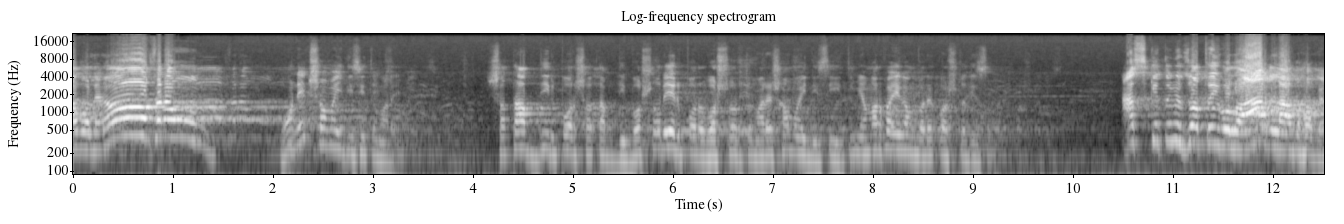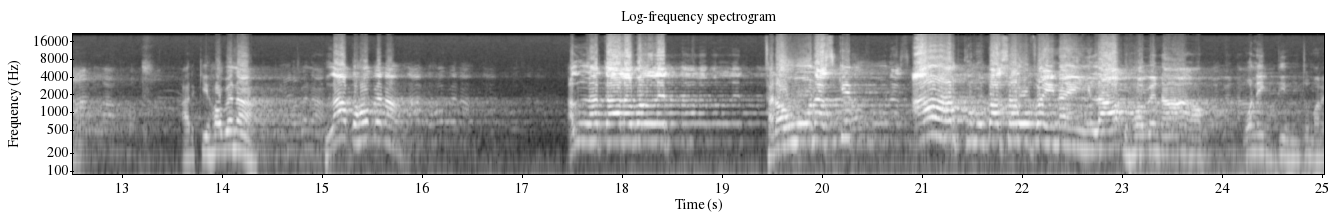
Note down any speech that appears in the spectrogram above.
আল্লাহ বলেন, ও ফেরাউন, অনেক সময় দিছি তোমারে। শতাব্দীর পর শতাব্দী, বছরের পর বছর তোমারে সময় দিছি। তুমি আমার পয়গম্বরে কষ্ট দিছো। আজকে তুমি যতই বলো, আর লাভ হবে না। আর কি হবে না? লাভ হবে না। আল্লাহ তাআলা বললেন, ফেরাউন আজকে আর কোনো বাঁচার উপায় নাই, লাভ হবে না। অনেক দিন তোমার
